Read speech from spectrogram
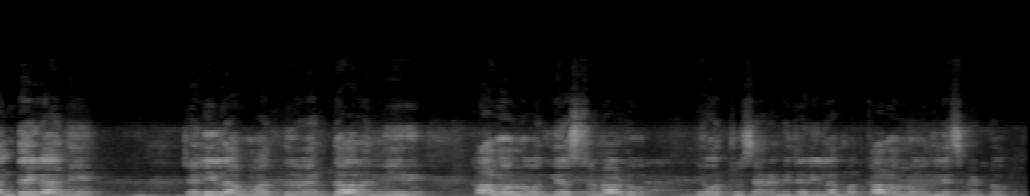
అంతేగాని జలీల్ అహ్మద్ వ్యర్థాలన్నీ కాలువలో వదిలేస్తున్నాడు. ఎవరు చూశారండి జలీల్ అహ్మద్ కాలువలో వదిలేసినట్టు?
